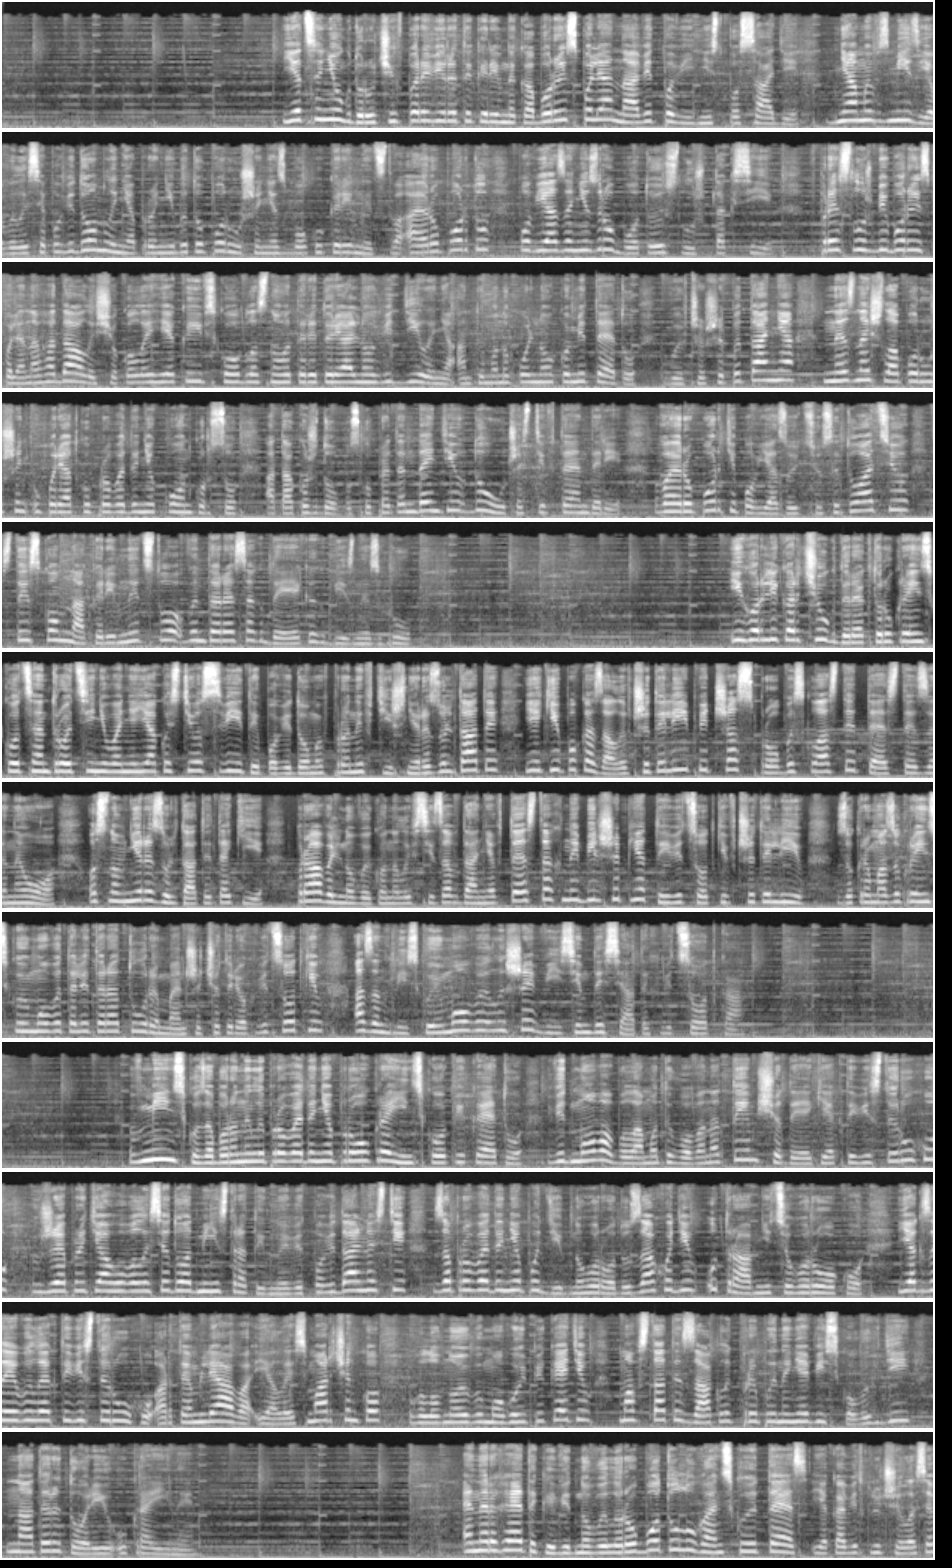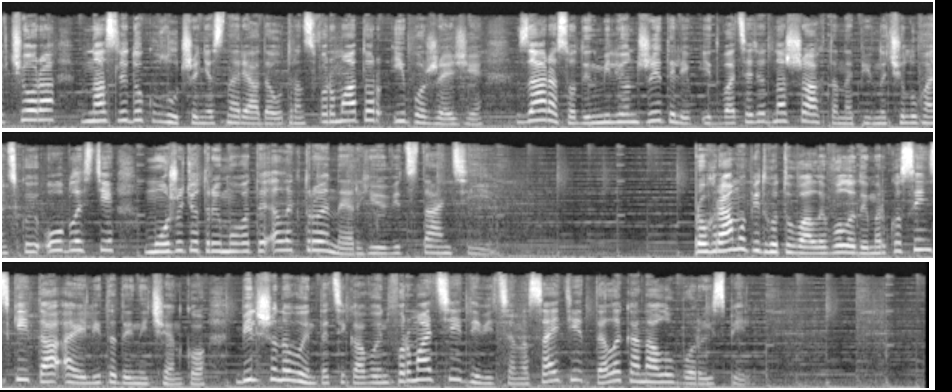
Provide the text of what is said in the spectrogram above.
Яценюк доручив перевірити керівника Борисполя на відповідність посаді. Днями в ЗМІ з'явилися повідомлення про нібито порушення з боку керівництва аеропорту, пов'язані з роботою служб таксі. Прес-службі Борисполя нагадали, що колегія Київського обласного територіального відділення антимонопольного комітету, вивчивши питання, не знайшла порушень у порядку проведення конкурсу, а також допуску претендентів до участі в тендері. В аеропорті пов'язують цю ситуацію з тиском на керівництво в інтересах деяких бізнес-груп. Ігор Лікарчук, директор Українського центру оцінювання якості освіти, повідомив про невтішні результати, які показали вчителі під час спроби скласти тести ЗНО. Основні результати такі: правильно виконали всі завдання в тестах не більше 5% вчителів, зокрема з української мови та літератури менше 4%, а з англійської мови лише 0,8%. В мінську заборонили проведення проукраїнського пікету. Відмова була мотивована тим, що деякі активісти руху вже притягувалися до адміністративної відповідальності за проведення подібного роду заходів у травні цього року. Як заявили активісти руху Артем Лява і Олесь Марченко, головною вимогою пікетів мав стати заклик припинення військових дій на території України. Енергетики відновили роботу Луганської ТЕС, яка відключилася вчора внаслідок влучення снаряда у трансформатор і пожежі. Зараз 1 мільйон жителів і 21 шахта на півночі Луганської області можуть отримувати електроенергію від станції. Програму підготували Володимир Косинський та Аеліта Дейниченко. Більше новин та цікавої інформації дивіться на сайті телеканалу Бориспіль.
